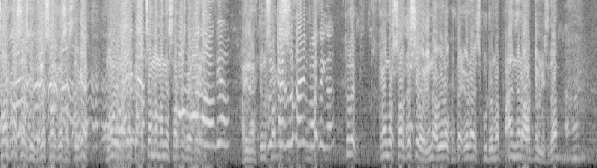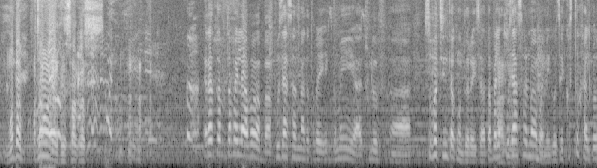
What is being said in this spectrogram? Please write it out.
सर्कस जस्तो थियो है? सर्कस जस्तो क्या? म अचम्म माने सर्कस आउँथ्यो। होइन त्यो त सर्कस त्यो त काइन्ड अफ सर्कसै हो नि होइन? अब एउटा खुट्टा एउटा स्कुटरमा पाँचजना अट्ने भनेपछि त म त अचम्म हेर्थेँ सर्कस। र त तपाईँलाई अब पूजा शर्मा त तपाईँ एकदमै ठुलो शुभचिन्तक हुँदो रहेछ। तपाईँलाई। पूजा शर्मा भनेको चाहिँ कस्तो खालको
